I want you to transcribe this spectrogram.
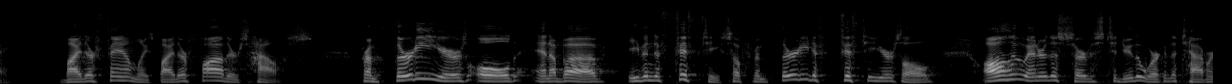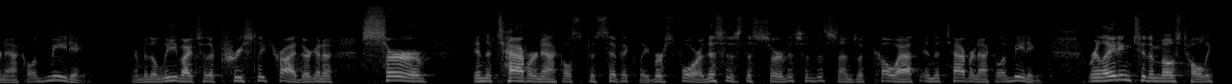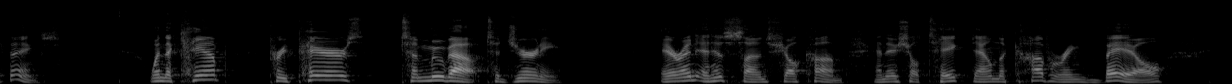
by their families, by their father's house, from 30 years old and above, even to 50. So from 30 to 50 years old, all who enter the service to do the work of the tabernacle of meeting. Remember, the Levites are the priestly tribe. They're going to serve in the tabernacle specifically. Verse 4 This is the service of the sons of Kohath in the tabernacle of meeting, relating to the most holy things. When the camp prepares to move out, to journey, Aaron and his sons shall come, and they shall take down the covering veil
